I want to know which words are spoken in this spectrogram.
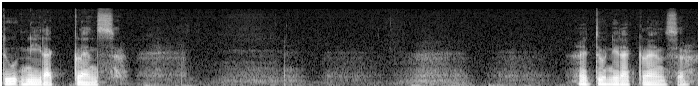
do need a cleanser. I do need a cleanser.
